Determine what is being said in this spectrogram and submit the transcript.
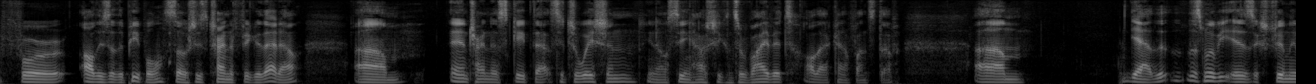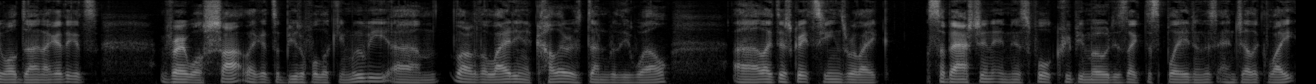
for all these other people. So she's trying to figure that out um, and trying to escape that situation, you know, seeing how she can survive it, all that kind of fun stuff. Um, yeah, th- this movie is extremely well done. Like, I think it's very well shot. Like it's a beautiful looking movie. Um, a lot of the lighting and color is done really well. Uh, like there's great scenes where like Sebastian in his full creepy mode is like displayed in this angelic light,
